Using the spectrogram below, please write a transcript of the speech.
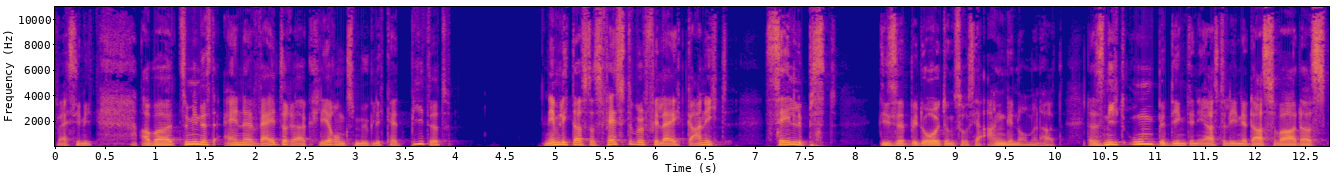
Weiß ich nicht. Aber zumindest eine weitere Erklärungsmöglichkeit bietet, nämlich dass das Festival vielleicht gar nicht selbst diese Bedeutung so sehr angenommen hat. Dass es nicht unbedingt in erster Linie das war, dass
